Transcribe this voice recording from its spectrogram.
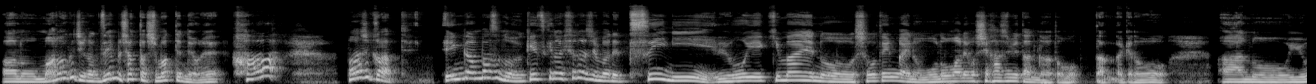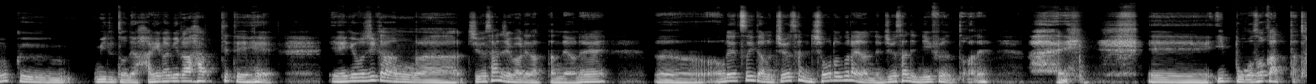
あの、窓口が全部シャッター閉まってんだよね。はぁマジかって。沿岸バスの受付の人たちまでついに、留萌駅前の商店街のモノマネをし始めたんだと思ったんだけど、あの、よく見るとね、張り紙が貼ってて、営業時間が13時までだったんだよね。うん。俺着いたの13時ちょうどぐらいなんで、13時2分とかね。はい。えー、一歩遅かったと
